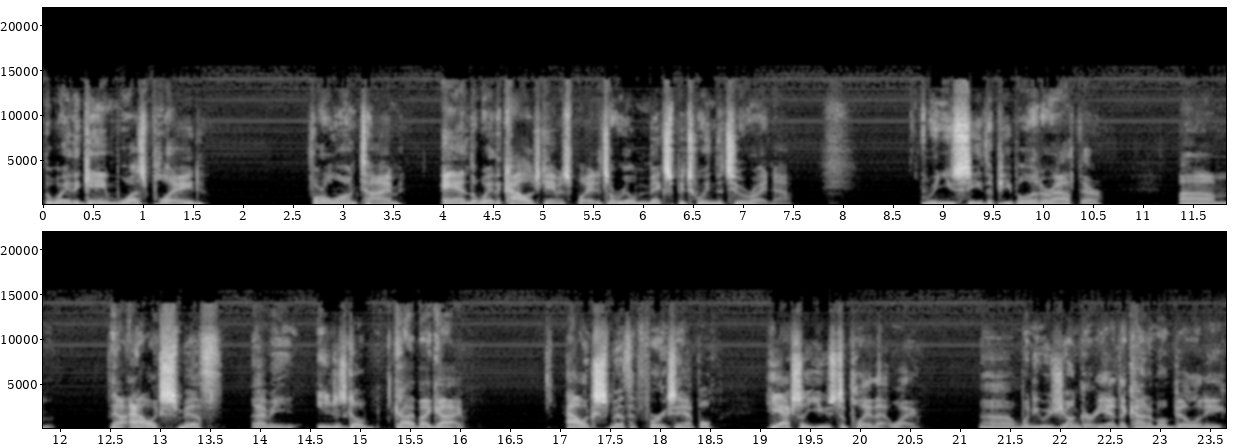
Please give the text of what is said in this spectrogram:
the way the game was played for a long time and the way the college game is played. It's a real mix between the two right now. When you see the people that are out there. Um, now, Alex Smith, I mean, you just go guy by guy. Alex Smith, for example, he actually used to play that way. Uh, when he was younger, he had the kind of mobility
